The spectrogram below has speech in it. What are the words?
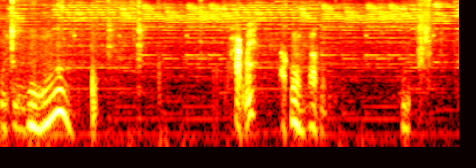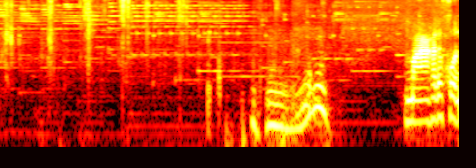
อื้อหือผักไหมผักหนึ่งผักอื้อหือมาค่ะทุกคน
